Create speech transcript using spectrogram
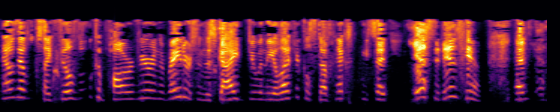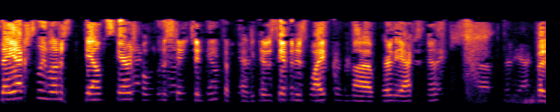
you know, that looks like Phil Volk and Paul Revere and the Raiders and this guy doing the electrical stuff next to me said, yes, it is him. And they actually let us downstairs below the stage and meet them. And it was him and his wife from, uh, Where the Action Is. But,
